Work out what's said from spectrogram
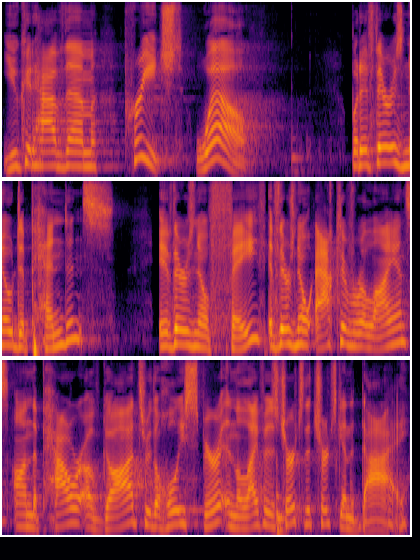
you could have them preached well. But if there is no dependence, if there is no faith, if there's no active reliance on the power of God through the Holy Spirit in the life of His church, the church's going to die.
